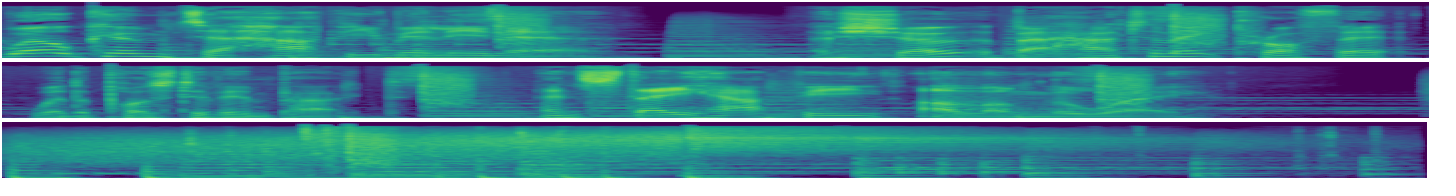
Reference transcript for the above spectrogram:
Welcome to Happy Millionaire, a show about how to make profit with a positive impact and stay happy along the way.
